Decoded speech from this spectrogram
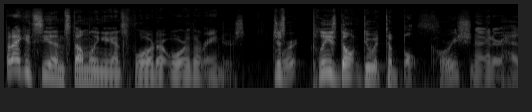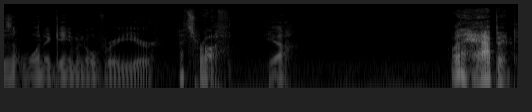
But I could see them stumbling against Florida or the Rangers. Just please don't do it to both. Cory Schneider hasn't won a game in over a year. That's rough. Yeah. What happened?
